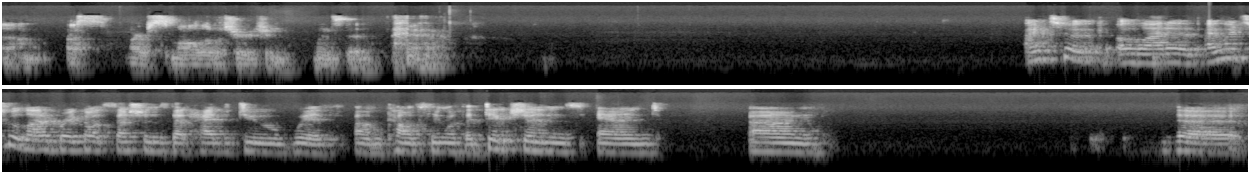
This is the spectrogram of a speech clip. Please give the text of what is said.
um, us, our small little church in Winsted. I took a lot of, I went to a lot of breakout sessions that had to do with um, counseling with addictions and um, the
